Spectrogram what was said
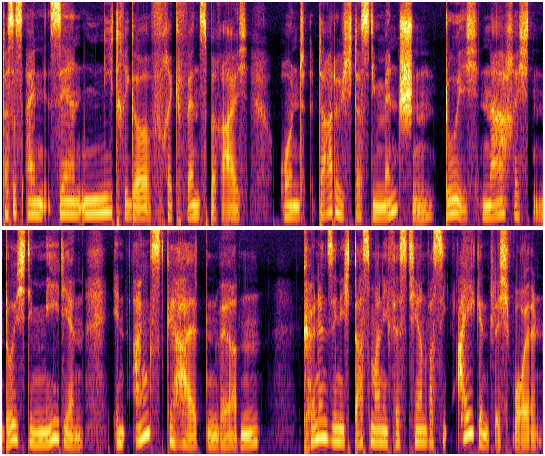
Das ist ein sehr niedriger Frequenzbereich. Und dadurch, dass die Menschen durch Nachrichten, durch die Medien in Angst gehalten werden, können sie nicht das manifestieren, was sie eigentlich wollen.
